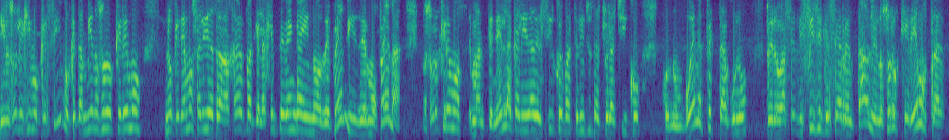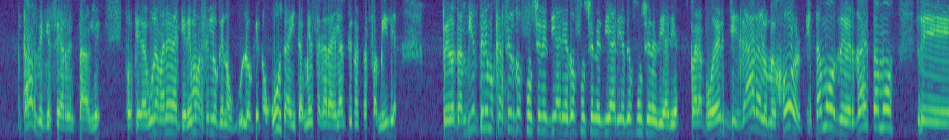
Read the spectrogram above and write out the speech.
y nosotros le dijimos que sí, porque también nosotros queremos, no queremos salir a trabajar para que la gente venga y nos depende y demos pena. Nosotros queremos mantener la calidad del circo de pastelito y tachuela chico con un buen espectáculo, pero va a ser difícil que sea rentable. Nosotros queremos tratar de que sea rentable, porque de alguna manera queremos hacer lo que nos, lo que nos gusta y también sacar adelante nuestra familia, pero también tenemos que hacer dos funciones diarias, dos funciones diarias, dos funciones diarias para poder llegar a lo mejor. Estamos, de verdad, estamos eh,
